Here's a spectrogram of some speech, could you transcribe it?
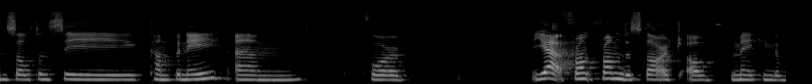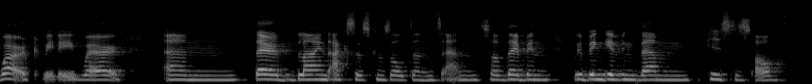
consultancy company um, for yeah from from the start of making the work really where um they're blind access consultant and so they've been we've been giving them pieces of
